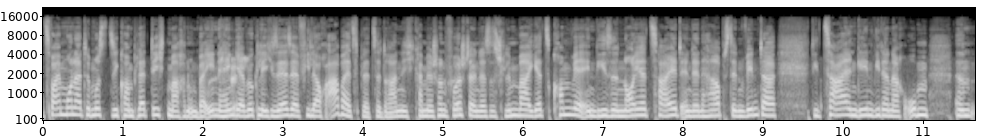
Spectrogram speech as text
zwei Monate mussten Sie komplett dicht machen und bei Ihnen hängen ja wirklich sehr, sehr viele auch Arbeitsplätze dran. Ich kann mir schon vorstellen, dass es schlimm war. Jetzt kommen wir in diese neue Zeit, in den Herbst, den Winter. Die Zahlen gehen wieder nach oben. Ähm,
